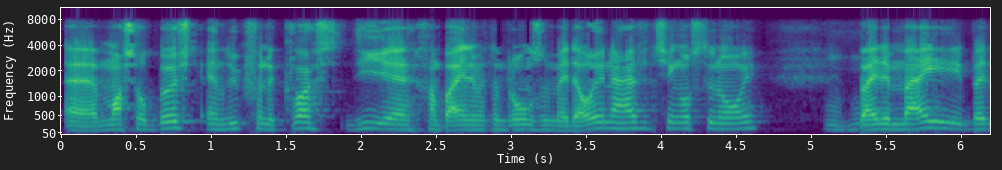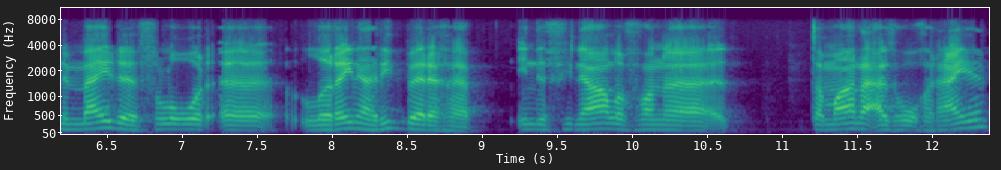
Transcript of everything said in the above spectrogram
Uh, Marcel Bust en Luc van der Kwast, die gaan bijna met een bronzen medaille naar huis in het singles toernooi. Mm -hmm. bij, de mei, bij de meiden verloor Lorena Rietbergen in de finale van Tamara uit Hongarije.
